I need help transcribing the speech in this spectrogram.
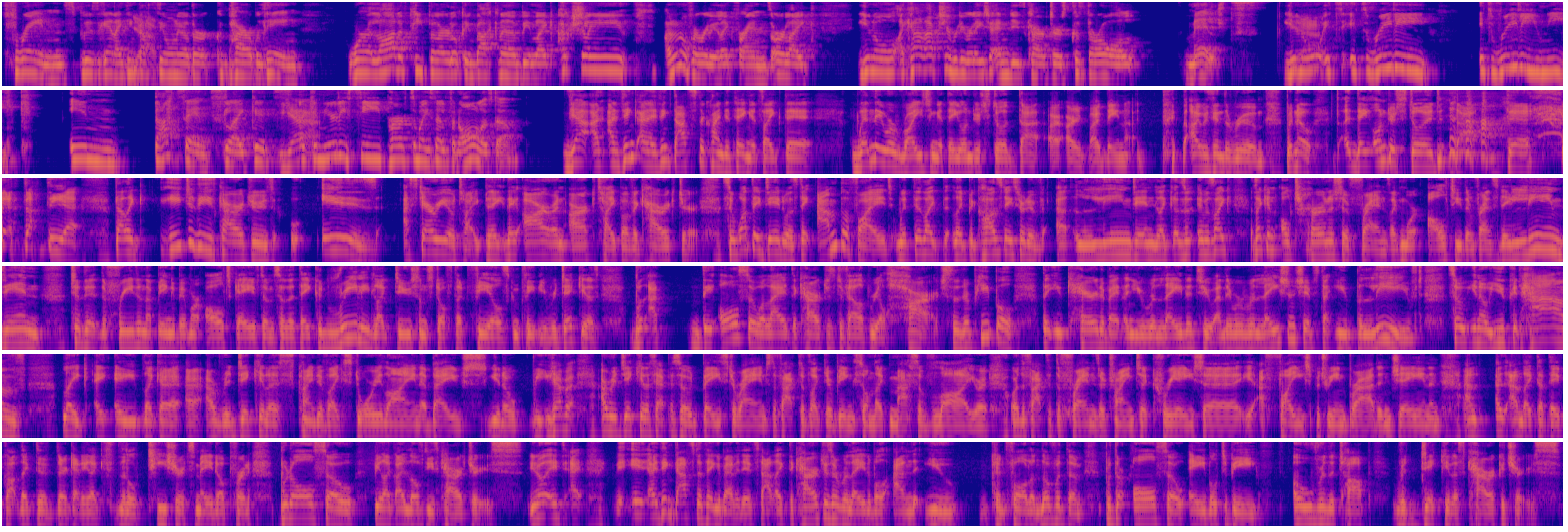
friends, because again, I think yeah. that's the only other comparable thing where a lot of people are looking back now and being like, actually, I don't know if I really like friends, or like, you know, I can't actually really relate to any of these characters because they're all melts. You yeah. know, it's it's really it's really unique in that sense. Like it's yeah. I can nearly see parts of myself in all of them. Yeah, I, I think and I think that's the kind of thing. It's like the when they were writing it, they understood that. Or, or I mean, I was in the room, but no, they understood that the that the uh, that like each of these characters is a stereotype. They they are an archetype of a character. So what they did was they amplified with the like like because they sort of uh, leaned in like it was like it's like an alternative Friends, like more alty than Friends. They leaned in to the the freedom that being a bit more alt gave them, so that they could really like do some stuff that feels completely ridiculous, but at they also allowed the characters to develop real heart. So they're people that you cared about and you related to, and they were relationships that you believed. So you know you could have like a, a like a, a ridiculous kind of like storyline about you know you have a, a ridiculous episode based around the fact of like there being some like massive lie or or the fact that the friends are trying to create a, a fight between Brad and Jane and and and like that they've got like they're, they're getting like little t-shirts made up for it, but also be like I love these characters. You know it, it, I think that's the thing about it. It's that like the characters are relatable and you can fall in love with them, but they're also able to be over the top, ridiculous caricatures.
